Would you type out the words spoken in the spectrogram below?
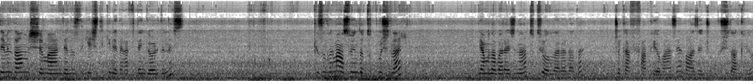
demin dalmış ırmağından hızlı geçtik yine de hafiften gördünüz. Kızılırmağın suyunu da tutmuşlar. Yamula Barajı'na tutuyorlar arada. Çok hafif akıyor bazen, bazen çok güçlü akıyor.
